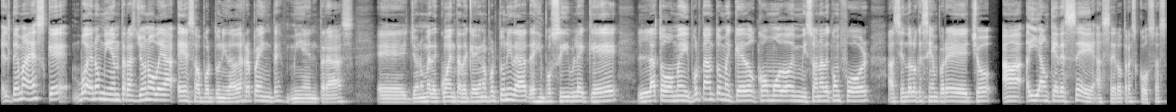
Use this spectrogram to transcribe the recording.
el tema es que, bueno, mientras yo no vea esa oportunidad de repente, mientras eh, yo no me dé cuenta de que hay una oportunidad, es imposible que la tome y por tanto me quedo cómodo en mi zona de confort, haciendo lo que siempre he hecho ah, y aunque desee hacer otras cosas,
